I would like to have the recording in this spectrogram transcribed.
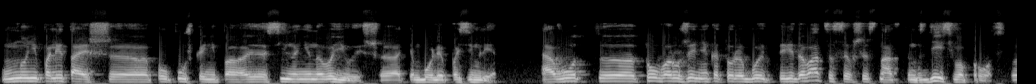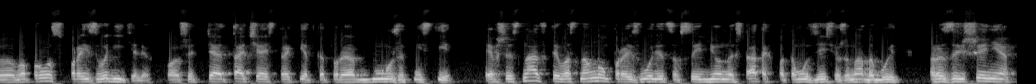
Но не полетаешь э, по пушкой, не по, э, сильно не навоюешь, а тем более по земле. А вот э, то вооружение, которое будет передаваться с F-16, здесь вопрос. Э, вопрос в производителях. Потому что та, та часть ракет, которая может нести F-16, в основном производится в Соединенных Штатах, потому здесь уже надо будет разрешение,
